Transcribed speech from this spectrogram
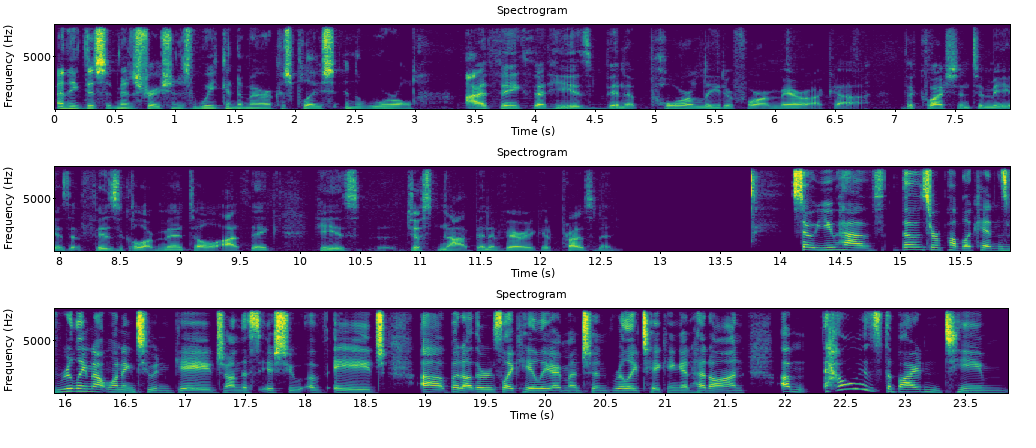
I think this administration has weakened America's place in the world. I think that he has been a poor leader for America. The question to me is it physical or mental? I think he's just not been a very good president. So you have those Republicans really not wanting to engage on this issue of age, uh, but others like Haley, I mentioned, really taking it head on. Um, how is the Biden team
